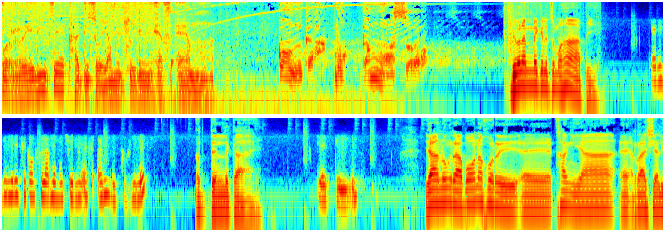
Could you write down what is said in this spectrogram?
o reditse kgatiso ya motsweding fm konka bokamoso. Dumela mme ke letso mohapi ke a di dumedise kao fela mo motsweding fm le tsogile. A teng le kae? Ke teng. Yaanong re a bona gore eh kgang ya eh, russia le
